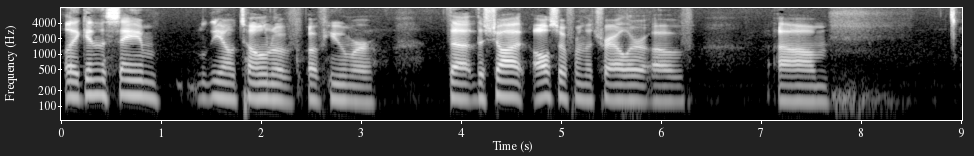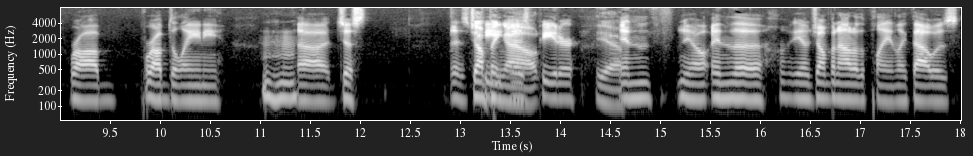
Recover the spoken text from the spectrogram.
like in the same, you know, tone of of humor, the the shot also from the trailer of, um, Rob Rob Delaney, uh, just as Jumping Pete- as. Peter, Yeah. and you know, in the you know, jumping out of the plane, like that was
